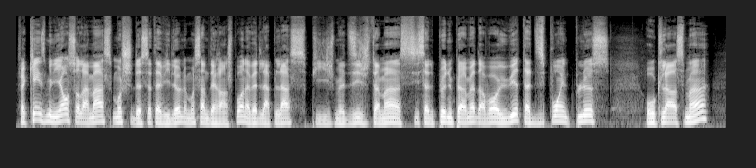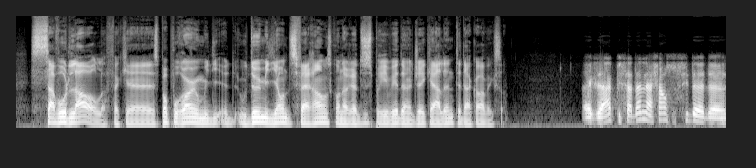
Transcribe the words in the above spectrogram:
Fait 15 millions sur la masse, moi je suis de cet avis-là. Moi, ça me dérange pas. On avait de la place. Puis je me dis justement, si ça peut nous permettre d'avoir 8 à 10 points de plus au classement, ça vaut de l'or. Fait que euh, c'est pas pour un ou deux millions de différence qu'on aurait dû se priver d'un Jake Allen. Tu es d'accord avec ça? Exact. Puis ça donne la chance aussi de,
